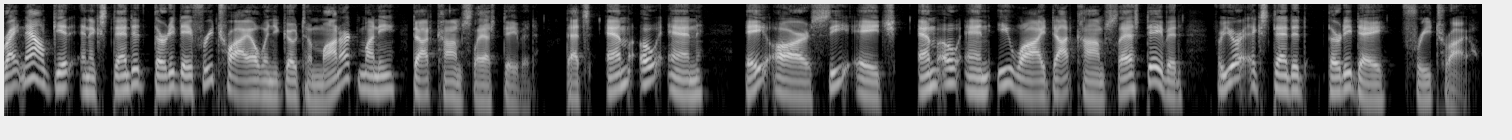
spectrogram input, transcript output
right now, get an extended 30-day free trial when you go to monarchmoney.com slash David. That's M-O-N-A-R-C-H-M-O-N-E-Y dot com slash David for your extended 30-day free trial.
